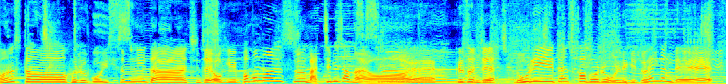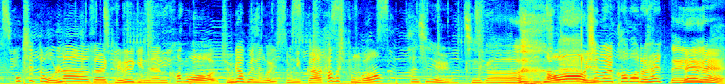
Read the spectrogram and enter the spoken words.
몬스터 흐르고 있습니다. 진짜 여기 퍼포먼스 맛집이잖아요. 예. 그래서 이제 놀이 댄스 커버를 올리기도 했는데 혹시 또 올라갈 계획 있는 커버 준비하고 있는 거 있습니까? 하고 싶은 거? 사실 제가 어, 이- 춤을 커버를 할 때.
